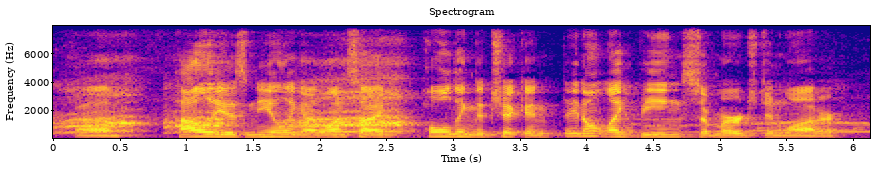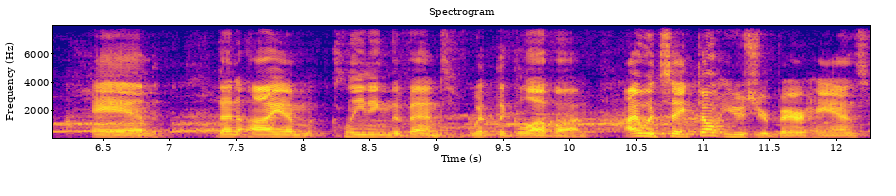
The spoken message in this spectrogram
Um, Holly is kneeling on one side, holding the chicken. They don't like being submerged in water. And then I am cleaning the vent with the glove on. I would say don't use your bare hands.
